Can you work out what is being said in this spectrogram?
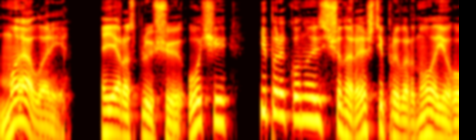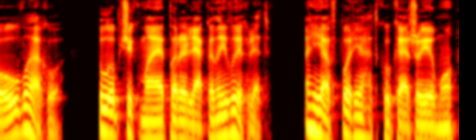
Мелорі. Я розплющую очі і переконуюсь, що нарешті привернула його увагу. Хлопчик має переляканий вигляд. Я в порядку, кажу йому.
